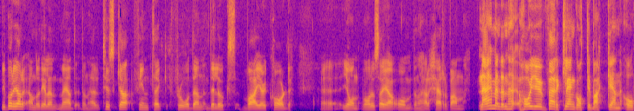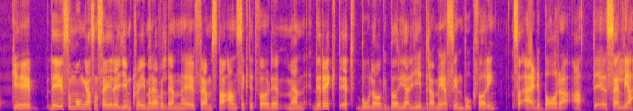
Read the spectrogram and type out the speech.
Vi börjar andra delen med den här tyska fintech-frauden Deluxe Wirecard. Eh, John, vad har du att säga om den här härvan? Nej, men den har ju verkligen gått i backen och eh, det är ju så många som säger det. Jim Cramer är väl den eh, främsta ansiktet för det. Men direkt ett bolag börjar gidra med sin bokföring så är det bara att eh, sälja.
